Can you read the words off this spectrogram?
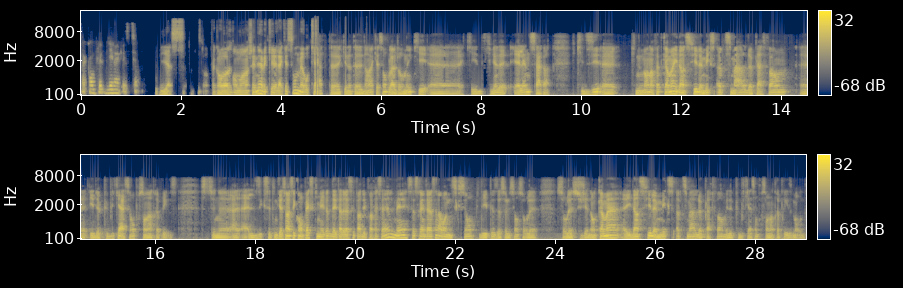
Ça complète bien la question. Yes. on, va, on, va, enchaîner avec euh, la question numéro 4, euh, qui est notre dernière question pour la journée, qui, est, qui, qui, vient de Hélène Sarah, qui dit qui nous demande en fait comment identifier le mix optimal de plateformes et de publications pour son entreprise? Une, elle, dit que c'est une question assez complexe qui mérite d'être adressée par des professionnels, mais ce serait intéressant d'avoir une discussion puis des pistes de solutions sur le, sur le sujet. Donc, comment identifier le mix optimal de plateformes et de publications pour son entreprise, Maude?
